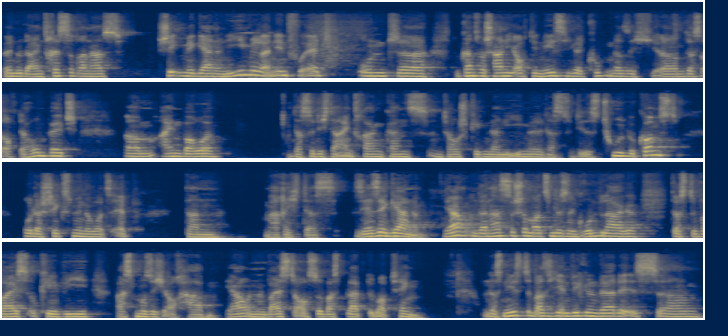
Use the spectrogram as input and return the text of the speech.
Wenn du da Interesse dran hast, schick mir gerne eine E-Mail an info@ und äh, du kannst wahrscheinlich auch demnächst, ich werde gucken, dass ich äh, das auf der Homepage ähm, einbaue, dass du dich da eintragen kannst im Tausch gegen deine E-Mail, dass du dieses Tool bekommst oder schickst mir eine WhatsApp, dann mache ich das sehr, sehr gerne. Ja, und dann hast du schon mal zumindest eine Grundlage, dass du weißt, okay, wie, was muss ich auch haben? Ja, und dann weißt du auch so, was bleibt überhaupt hängen. Und das nächste, was ich entwickeln werde, ist, ähm,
